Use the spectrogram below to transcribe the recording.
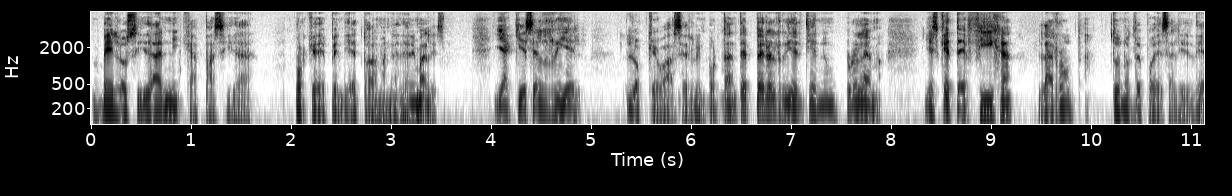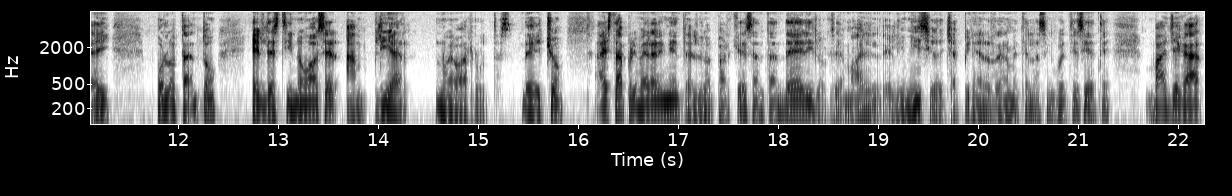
velocidad ni capacidad, porque dependía de todas maneras de animales. Y aquí es el riel lo que va a ser lo importante, pero el riel tiene un problema, y es que te fija la ruta tú no te puedes salir de ahí. Por lo tanto, el destino va a ser ampliar nuevas rutas. De hecho, a esta primera línea entre el Parque de Santander y lo que se llama el, inicio de Chapinero realmente en la 57, va a llegar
